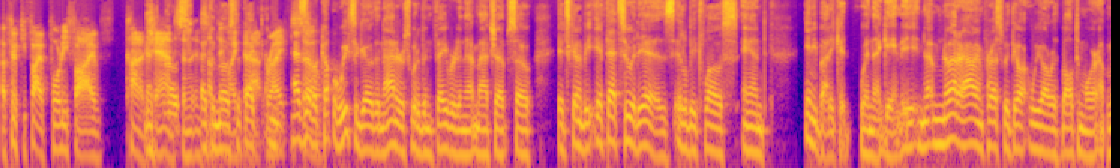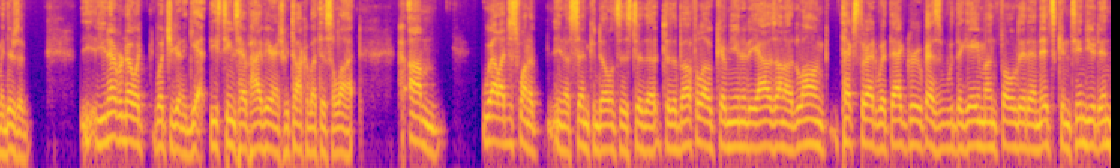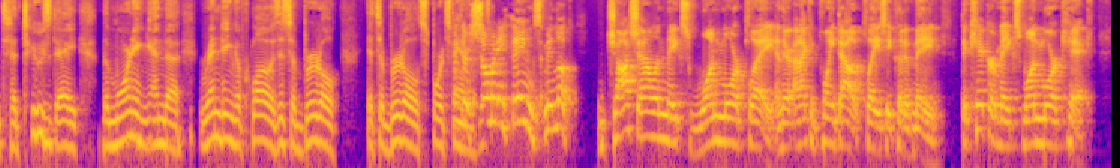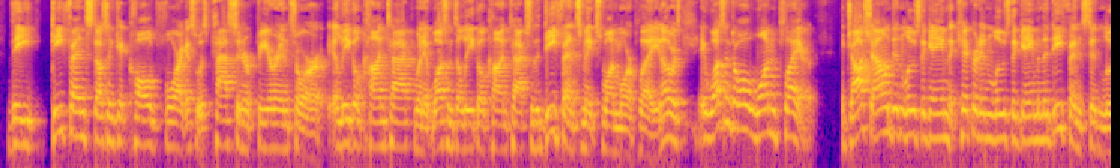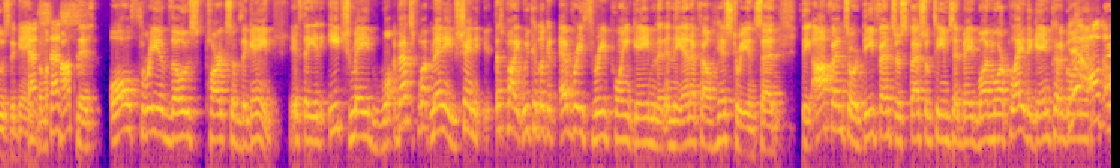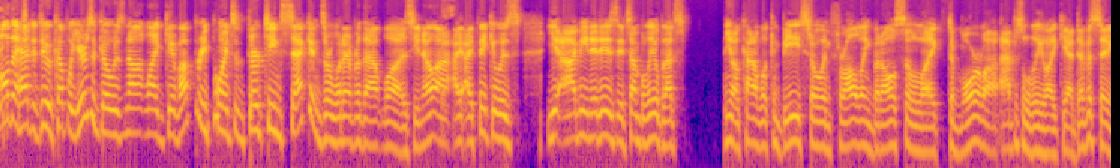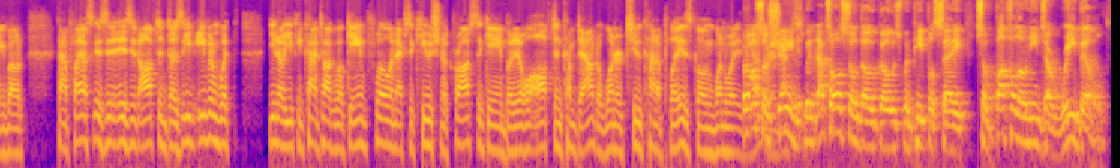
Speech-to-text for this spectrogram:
a 55 45 kind of at chance and, at the most. Like effect, that, right? I mean, as so, of a couple of weeks ago, the Niners would have been favored in that matchup. So it's going to be, if that's who it is, it'll be close. And anybody could win that game. No, no matter how impressed with the, we are with Baltimore, I mean, there's a, you never know what, what you're going to get. These teams have high variance. We talk about this a lot. Um, well, I just want to you know send condolences to the to the Buffalo community. I was on a long text thread with that group as the game unfolded, and it's continued into Tuesday, the morning and the rending of clothes. It's a brutal it's a brutal sports fan. There's so many things. I mean, look, Josh Allen makes one more play, and there, and I could point out plays he could have made. The kicker makes one more kick. The defense doesn't get called for, I guess it was pass interference or illegal contact when it wasn't illegal contact. So the defense makes one more play. In other words, it wasn't all one player. Josh Allen didn't lose the game, the kicker didn't lose the game, and the defense didn't lose the game. That's, but my is all three of those parts of the game. If they had each made one, that's what many Shane. That's probably we could look at every three point game that in the NFL history and said the offense or defense or special teams had made one more play, the game could have gone. Yeah, all, all, they had to do a couple years ago was not like give up three points in 13 seconds or whatever that was. You know, I, I think it was. Yeah, I mean, it is. It's unbelievable. That's you know, kind of what can be so enthralling, but also like demoralizing, absolutely like, yeah, devastating about kind of playoffs is it, is it often does, even with, you know, you can kind of talk about game flow and execution across the game, but it will often come down to one or two kind of plays going one way. But also, other, Shane, that's, that's also though goes when people say, so Buffalo needs a rebuild.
